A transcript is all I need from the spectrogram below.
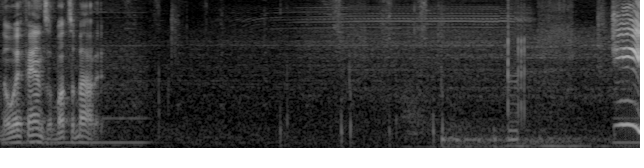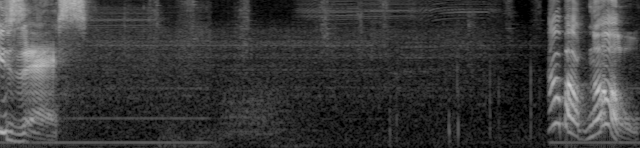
No way fans of what's about it. Jesus! How about no?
